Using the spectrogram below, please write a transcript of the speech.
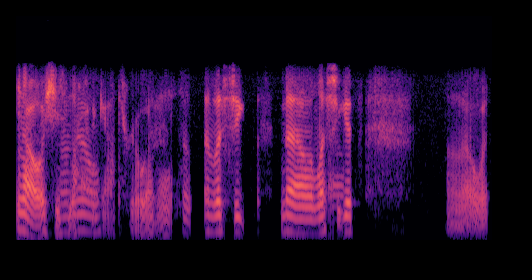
No, she's not know. gonna go through with it. Unless she no, unless she gets I don't know what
